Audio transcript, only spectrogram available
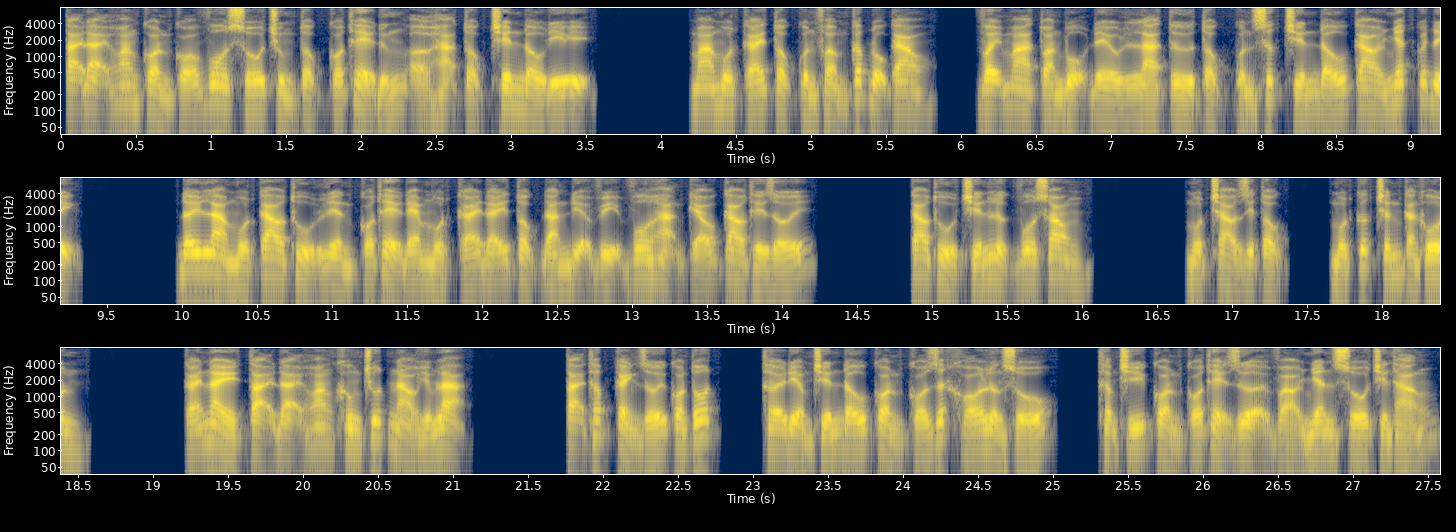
Tại đại hoang còn có vô số chủng tộc có thể đứng ở hạ tộc trên đầu đi. Mà một cái tộc quần phẩm cấp độ cao, vậy mà toàn bộ đều là từ tộc quần sức chiến đấu cao nhất quyết định. Đây là một cao thủ liền có thể đem một cái đáy tộc đàn địa vị vô hạn kéo cao thế giới. Cao thủ chiến lược vô song. Một trào diệt tộc, một cước chân càn khôn. Cái này tại đại hoang không chút nào hiếm lạ. Tại thấp cảnh giới còn tốt, thời điểm chiến đấu còn có rất khó lường số, thậm chí còn có thể dựa vào nhân số chiến thắng.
